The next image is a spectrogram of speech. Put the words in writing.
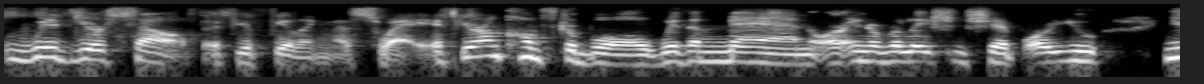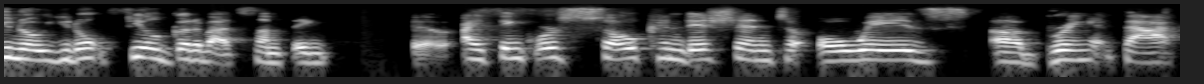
with yourself if you're feeling this way. If you're uncomfortable with a man or in a relationship or you you know you don't feel good about something I think we're so conditioned to always uh, bring it back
